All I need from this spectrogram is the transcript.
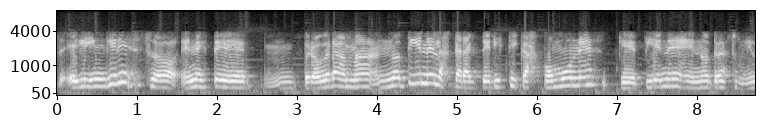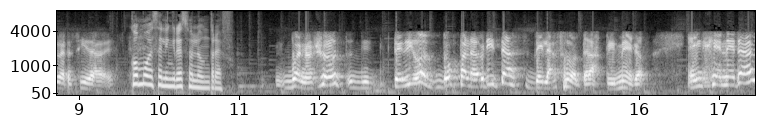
el ingreso en este mm, programa no tiene las características comunes que tiene en otras universidades. ¿Cómo es el ingreso en la UNTREF? Bueno, yo te digo dos palabritas de las otras primero. En general,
